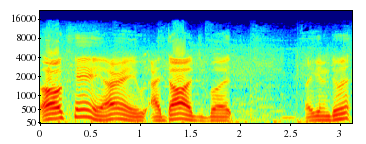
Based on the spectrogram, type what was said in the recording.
Okay, alright, I dodged, but are you gonna do it?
